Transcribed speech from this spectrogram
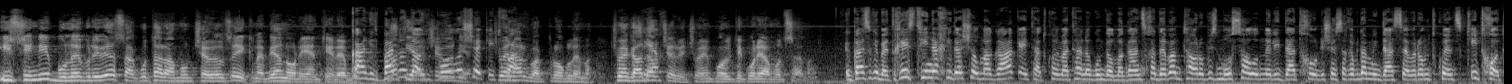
ისინი ბუნებრივია საკუთარ ამომრჩეველზე იქნებიან ორიენტირებული. კარგი, ბატონო დავით, ბოლო შეკითხვა. ჩვენ არ გვაქვს პრობლემა. ჩვენ გადავჭერით ჩვენ პოლიტიკური ამოცანა. გასაგებია დღეს თინა ხიდაშელმა გააკეთა თქვენმა თანაგუნდელმა განცხადება მთავრობის მოსალონელი დათხოვნის შესახებ და მინდა ასევე რომ თქვენს კითხოთ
